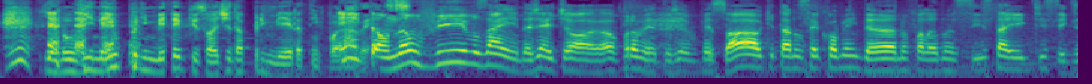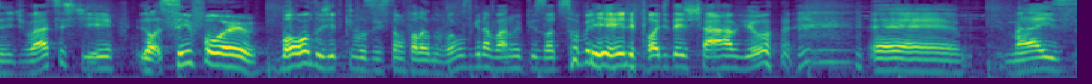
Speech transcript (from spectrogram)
e eu não vi nem o primeiro episódio da primeira temporada. Então, não vimos ainda, gente. Ó, eu prometo, o pessoal que tá nos recomendando, falando assista aí a gente vai assistir. Se for bom do jeito que vocês estão falando, vamos gravar um episódio sobre ele, pode deixar, viu? É, mas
